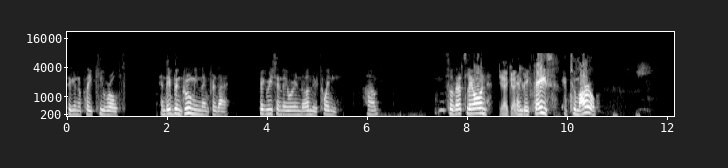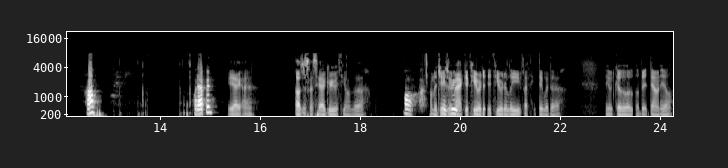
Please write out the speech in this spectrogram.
they're gonna play key roles, and they've been grooming them for that. Big reason they were in the under 20. Um, so that's Leon, Yeah, I, I and agree. they face tomorrow. Huh? What happened? Yeah, I, I was just gonna say I agree with you on the Oh, on the JJ. Mack. If he were to, if he were to leave, I think they would uh they would go a, a bit downhill.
